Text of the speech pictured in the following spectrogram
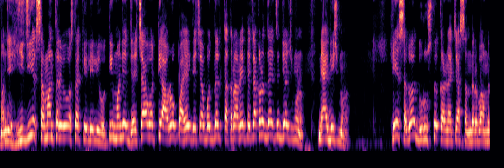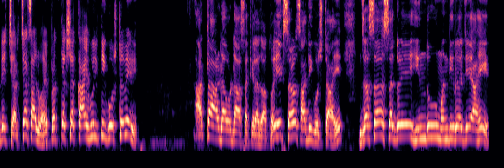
म्हणजे ही जी एक समांतर व्यवस्था केलेली होती म्हणजे ज्याच्यावरती आरोप आहे ज्याच्याबद्दल तक्रार आहे त्याच्याकडे जायचं जज म्हणून न्यायाधीश म्हणून. हे सगळं दुरुस्त करण्याच्या संदर्भामध्ये चर्चा चालू आहे. प्रत्यक्ष काय होईल ती गोष्ट वेगळी. आता आरडाओरडा असा केला जातो एक सरळ साधी गोष्ट आहे. जसं सगळे हिंदू मंदिरं जे आहेत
